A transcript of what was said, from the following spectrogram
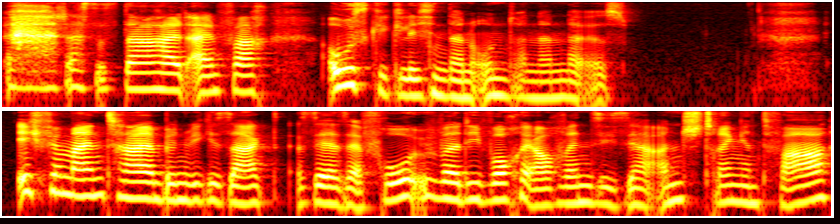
äh, dass es da halt einfach ausgeglichen dann untereinander ist. Ich für meinen Teil bin, wie gesagt, sehr, sehr froh über die Woche, auch wenn sie sehr anstrengend war,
